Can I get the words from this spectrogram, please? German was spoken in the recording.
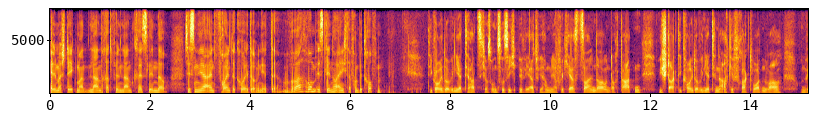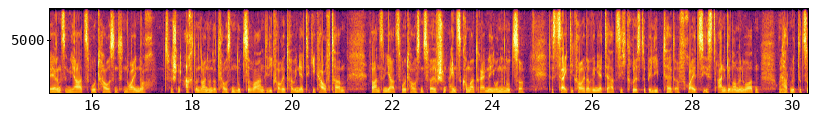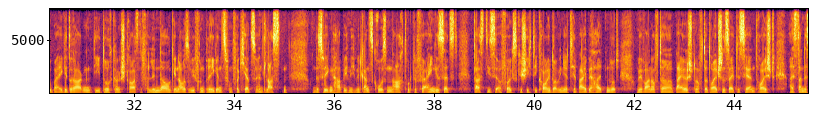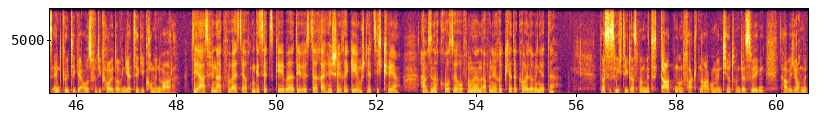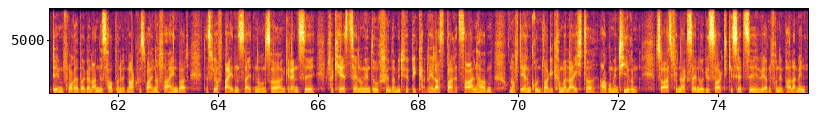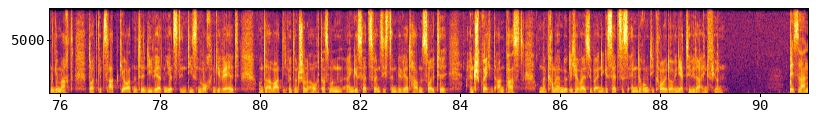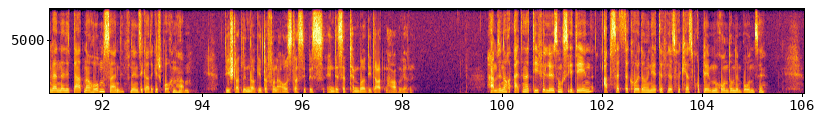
Elmar Stegmann, Landrat für den Landkreis Lindau. Sie sind ja ein Freund der Korridorvignette. Warum ist Lindau eigentlich davon betroffen? Die Korridorvignette hat sich aus unserer Sicht bewährt. Wir haben ja Verkehrszahlen da und auch Daten, wie stark die Korridorvignette nachgefragt worden war. Und während es im Jahr 2009 noch zwischen 800.000 und 900.000 Nutzer waren, die die Corridor-Vignette gekauft haben, waren es im Jahr 2012 schon 1,3 Millionen Nutzer. Das zeigt, die Corridor-Vignette hat sich größter Beliebtheit erfreut. Sie ist angenommen worden und hat mit dazu beigetragen, die Durchgangsstraßen von Lindau genauso wie von Bregenz vom Verkehr zu entlasten. Und deswegen habe ich mich mit ganz großem Nachdruck dafür eingesetzt, dass diese Erfolgsgeschichte Corridor-Vignette beibehalten wird. Und wir waren auf der bayerischen, auf der deutschen Seite sehr enttäuscht, als dann das endgültige Aus für die Corridor-Vignette gekommen war. Die ASFINAG verweist ja auf den Gesetzgeber, die österreichische Regierung stellt sich quer. Haben Sie noch große Hoffnungen auf eine Rückkehr der Korridor-Vignette? Das ist wichtig, dass man mit Daten und Fakten argumentiert. Und deswegen habe ich auch mit dem Vorarlberger Landeshauptmann, mit Markus Wallner, vereinbart, dass wir auf beiden Seiten unserer Grenze Verkehrszählungen durchführen, damit wir belastbare Zahlen haben. Und auf deren Grundlage kann man leichter argumentieren. Zur ASFINAG sei nur gesagt, Gesetze werden von den Parlamenten gemacht. Dort gibt es Abgeordnete, die werden jetzt in diesen Wochen gewählt. Und da erwarte ich mir dann schon auch, dass man ein Gesetz, wenn es sich denn bewährt haben sollte, entsprechend anpasst. Und dann kann man ja möglicherweise möglicherweise über eine Gesetzesänderung die Korridorvignette wieder einführen. Bis wann werden denn die Daten erhoben sein, von denen Sie gerade gesprochen haben? Die Stadt Lindau geht davon aus, dass sie bis Ende September die Daten haben werden. Haben Sie noch alternative Lösungsideen abseits der Korridorvignette für das Verkehrsproblem rund um den Bodensee?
